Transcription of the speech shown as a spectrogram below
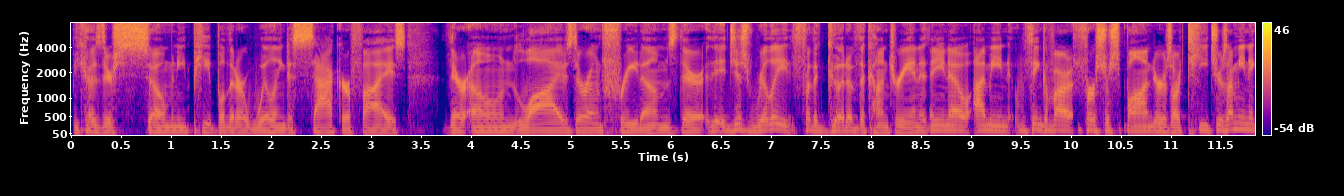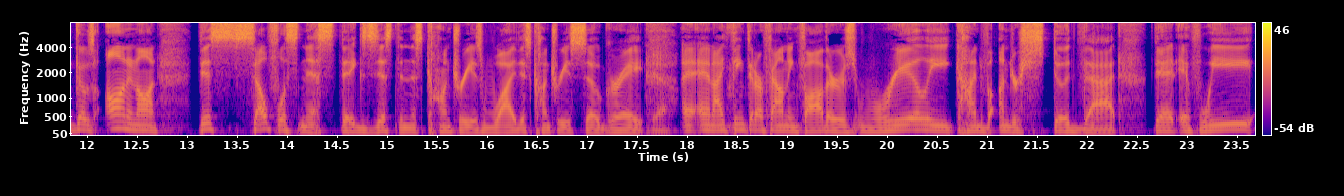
because there's so many people that are willing to sacrifice their own lives, their own freedoms. They're just really for the good of the country. And, it, and you know, I mean, think of our first responders, our teachers. I mean, it goes on and on. This selflessness that exists in this country is why this country is so great. Yeah. And I think that our founding fathers really kind of understood that that if we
